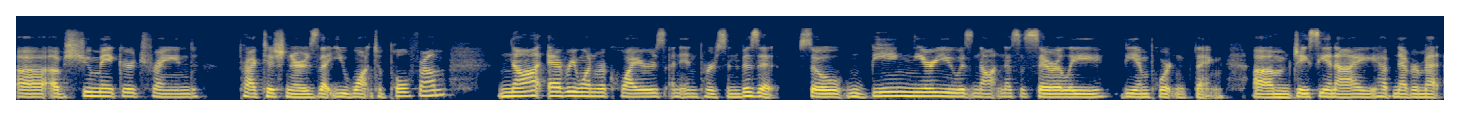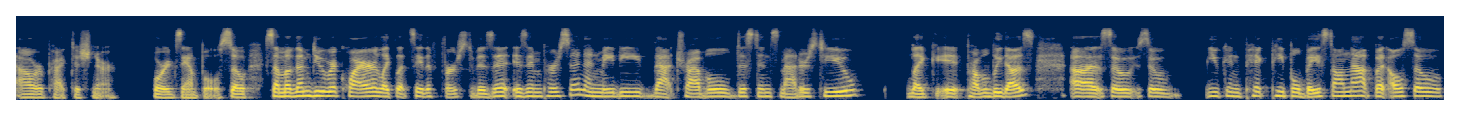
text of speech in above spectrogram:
uh, of shoemaker trained practitioners that you want to pull from. Not everyone requires an in person visit. So being near you is not necessarily the important thing. Um, Jacie and I have never met our practitioner, for example. So some of them do require, like, let's say the first visit is in person, and maybe that travel distance matters to you, like it probably does. Uh, so so you can pick people based on that, but also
